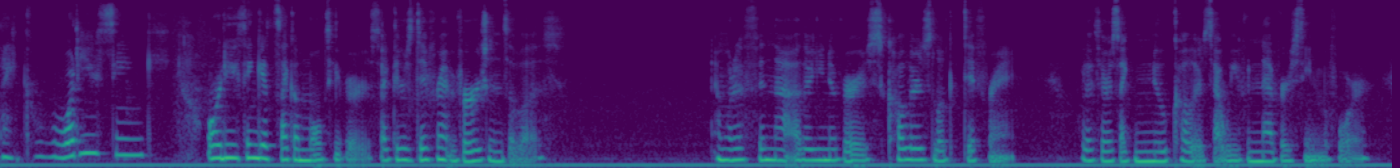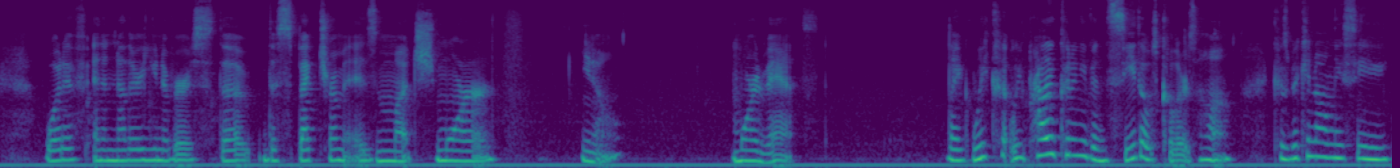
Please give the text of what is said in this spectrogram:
Like, what do you think or do you think it's like a multiverse? Like there's different versions of us. And what if in that other universe colors look different? What if there's like new colors that we've never seen before? What if in another universe the the spectrum is much more you know, more advanced? Like we could we probably couldn't even see those colors, huh? Cuz we can only see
